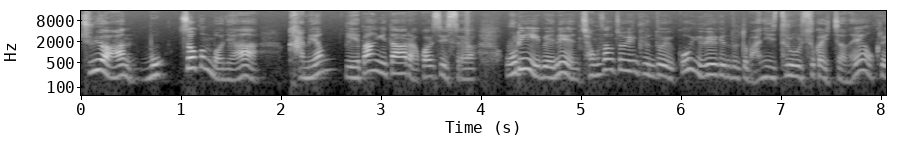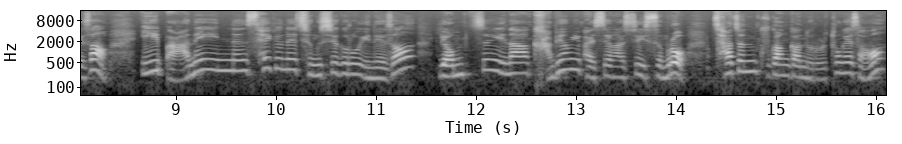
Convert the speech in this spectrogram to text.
주요한 목적은 뭐냐? 감염 예방이다라고 할 수 있어요. 우리 입에는 정상적인 균도 있고 유해 균들도 많이 들어올 수가 있잖아요. 그래서 입 안에 있는 세균의 증식으로 인해서 염증이나 감염이 발생할 수 있으므로 잦은 구강 간호를 통해서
